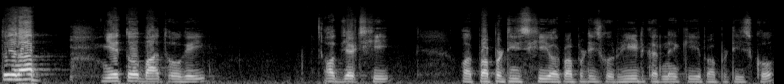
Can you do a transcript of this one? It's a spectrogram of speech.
تو جناب، یہ تو بات ہو گئی آبجیکٹس کی اور پراپرٹیز کی اور پراپرٹیز کو ریڈ کرنے کی پراپرٹیز کو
